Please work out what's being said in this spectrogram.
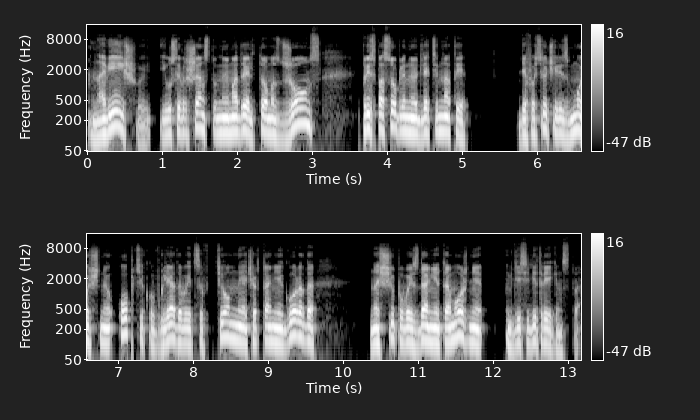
новейшую и усовершенствованную модель Томас Джонс, приспособленную для темноты, Дефосе через мощную оптику вглядывается в темные очертания города, нащупывая здание таможни, где сидит регенство.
